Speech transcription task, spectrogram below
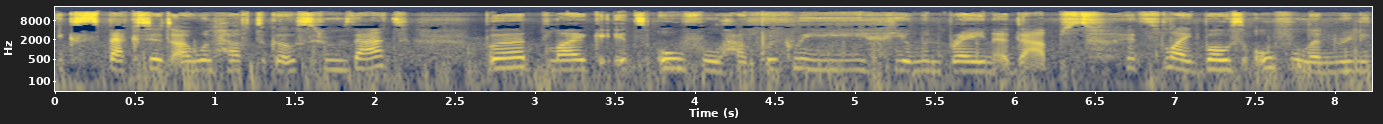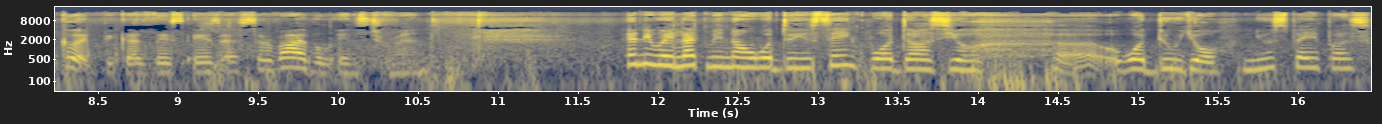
expected i will have to go through that. But like it's awful how quickly human brain adapts. It's like both awful and really good because this is a survival instrument. Anyway let me know what do you think. What does your what do your newspapers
